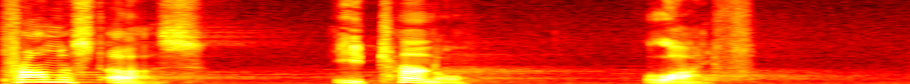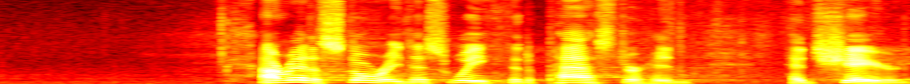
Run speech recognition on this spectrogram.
promised us eternal life. I read a story this week that a pastor had, had shared.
